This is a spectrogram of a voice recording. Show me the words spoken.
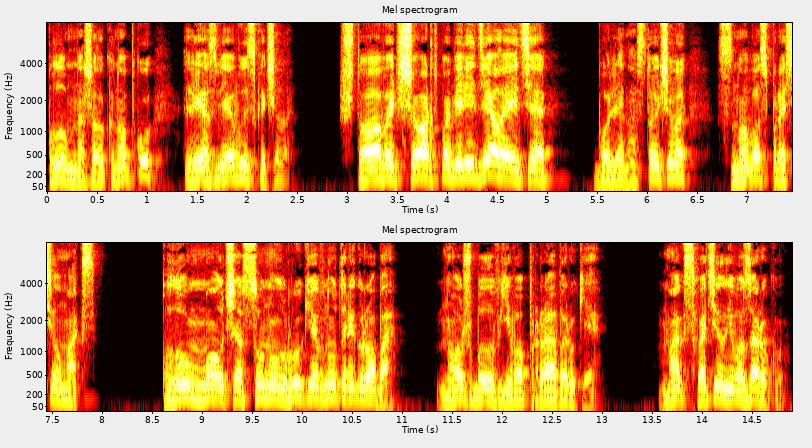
Плум нажал кнопку, лезвие выскочило. «Что вы, черт побери, делаете?» Более настойчиво снова спросил Макс. Плум молча сунул руки внутрь гроба. Нож был в его правой руке. Макс схватил его за руку.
